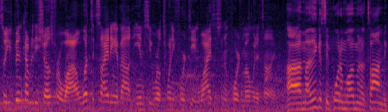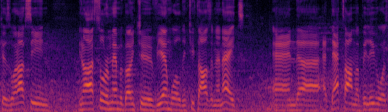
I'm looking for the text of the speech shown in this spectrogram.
so you've been coming to these shows for a while. What's exciting about EMC World 2014? Why is this an important moment of time? Um, I think it's an important moment of time because what I've seen, you know, I still remember going to VMworld in 2008, and uh, at that time, I believe it was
